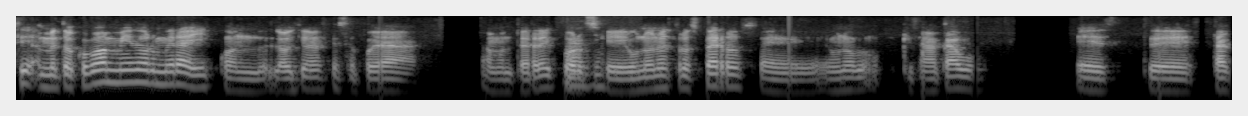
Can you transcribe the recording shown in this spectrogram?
Sí, me tocó a mí dormir ahí cuando la última vez que se fue a, a Monterrey, Ah, sí. porque uno de nuestros perros, eh, uno que se llama Cabo, este, está-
